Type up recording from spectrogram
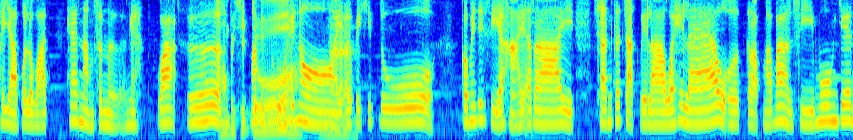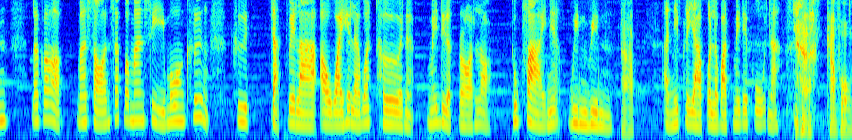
พญาพลวัตแค่นำเสนอไง ว่า เออลองไปคิดมาดูเป็นครูให้หน่อยนะเออไปคิดดู ก็ไม่ได้เสียหายอะไร ฉันก็จัดเวลาไว้ให้แล้ว เออกลับมาบ้านสี่โมงเย็น แล้วก็มาสอนสักประมาณสี่โมงครึ่ง คือจัดเวลาเอาไว้ให้แล้วว่าเธอเนี่ยไม่เดือดร้อนหรอก ทุกฝ่ายเนี่ยวินวินครับอันนี้พระยาพลวัตไม่ได้พูดนะ ครับผม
